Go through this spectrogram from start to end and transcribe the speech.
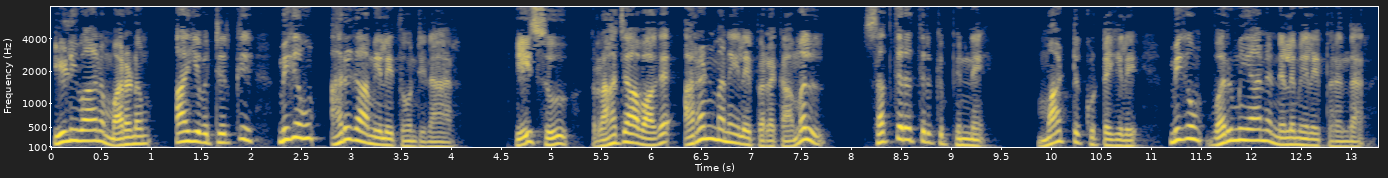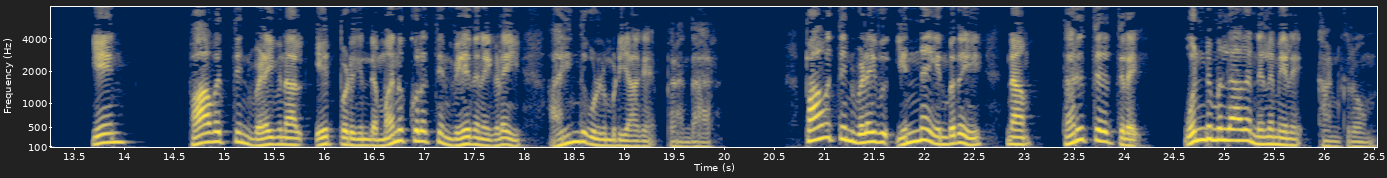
இழிவான மரணம் ஆகியவற்றிற்கு மிகவும் அருகாமையிலே தோன்றினார். இயேசு ராஜாவாக அரண்மனையிலே பிறக்காமல் சத்திரத்திற்கு பின்னே மாட்டுக்கொட்டையிலே மிகவும் வறுமையான நிலைமையிலே பிறந்தார். ஏன்? பாவத்தின் விளைவினால் ஏற்படுகின்ற மனுக்குலத்தின் வேதனைகளை அறிந்து கொள்ளும்படியாக பிறந்தார். பாவத்தின் விளைவு என்ன என்பதை நாம் தரித்திரத்திலே ஒன்றுமில்லாத நிலைமையிலே காண்கிறோம்.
